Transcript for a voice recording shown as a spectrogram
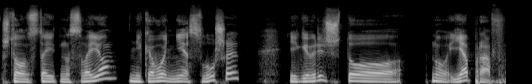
Что он стоит на своем, никого не слушает и говорит, что, ну, я прав.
